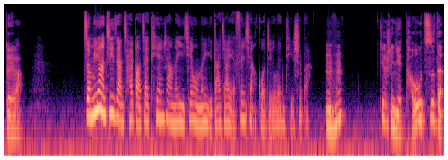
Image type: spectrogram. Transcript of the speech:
对了，怎么样积攒财宝在天上呢？以前我们与大家也分享过这个问题，是吧？嗯哼，就是你投资的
